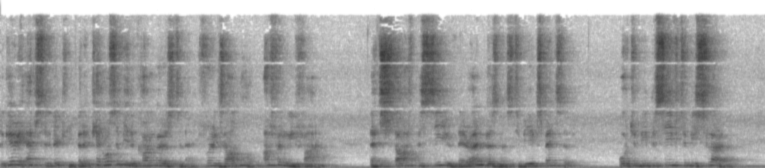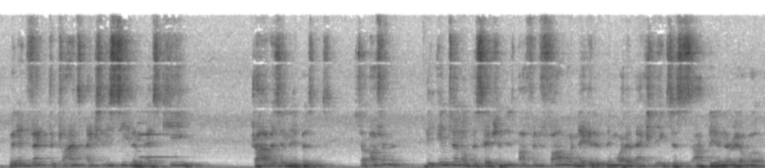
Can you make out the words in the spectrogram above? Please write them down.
So Gary, absolutely, but it can also be the converse to that. For example, often we find that staff perceive their own business to be expensive or to be perceived to be slow when in fact the clients actually see them as key drivers in their business. So often the internal perception is often far more negative than what it actually exists out there in the real world.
